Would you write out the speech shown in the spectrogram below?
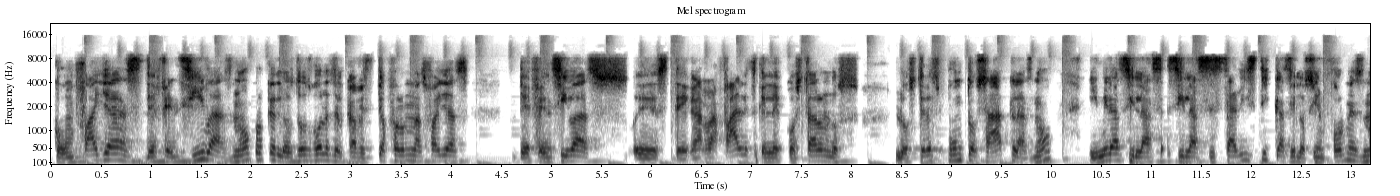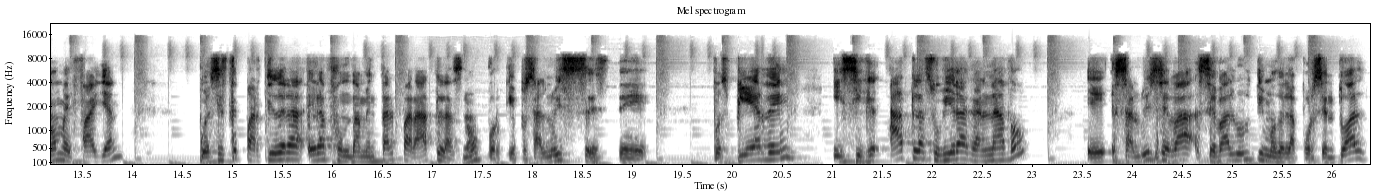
con fallas defensivas, ¿no? Creo que los dos goles del cabecita fueron unas fallas defensivas, este, garrafales que le costaron los, los tres puntos a Atlas, ¿no? Y mira, si las, si las estadísticas y los informes no me fallan, pues este partido era, era fundamental para Atlas, ¿no? Porque pues San Luis, este, pues pierde, y si Atlas hubiera ganado, eh, San Luis se va, se va al último de la porcentual,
